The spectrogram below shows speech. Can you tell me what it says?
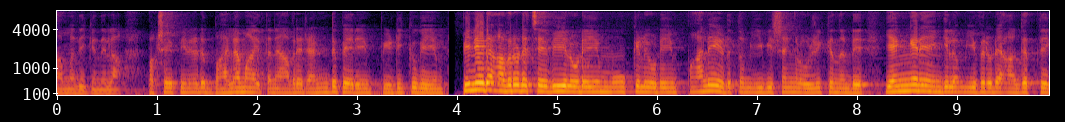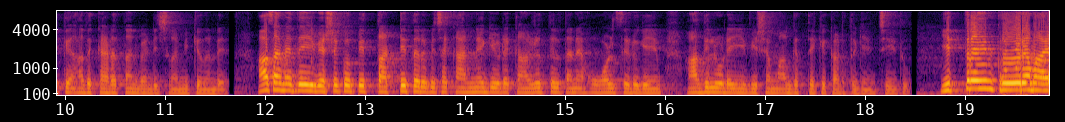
സമ്മതിക്കുന്നില്ല. പക്ഷേ പിന്നീട് ബലമായി തന്നെ അവരെ രണ്ടുപേരെയും പിടിക്കുകയും പിന്നീട് അവരുടെ ചെവിയിലൂടെയും മൂക്കിലൂടെയും പലയിടത്തും ഈ വിഷങ്ങൾ ഒഴിക്കുന്നുണ്ട്. എങ്ങനെയെങ്കിലും ഇവരുടെ അകത്തേക്ക് അത് കടത്താൻ വേണ്ടി ശ്രമിക്കുന്നുണ്ട്. ആ സമയത്ത് ഈ വിഷക്കുപ്പി തട്ടിത്തെറിപ്പിച്ച കന്നകിയുടെ കഴുത്തിൽ തന്നെ ഹോൾസ് ഇടുകയും അതിലൂടെ ഈ വിഷം അകത്തേക്ക് കടത്തുകയും ചെയ്തു. ഇത്രയും ക്രൂരമായ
